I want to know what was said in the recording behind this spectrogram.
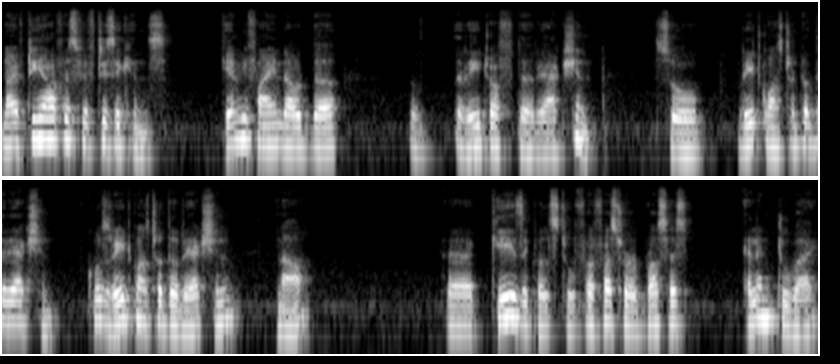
Now if t half is 50 seconds can we find out the rate of the reaction? So rate constant of the reaction. Because rate constant of the reaction now uh, K is equals to for first order process ln 2 by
